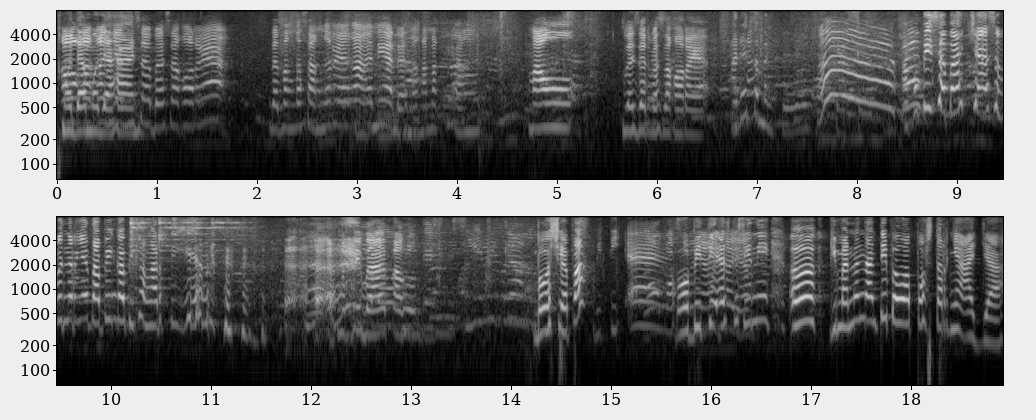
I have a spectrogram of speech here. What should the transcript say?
kalau Mudah-mudahan. kakaknya bisa bahasa Korea datang ke Sanggar ya Kak. Ini ada anak-anak yang mau belajar bahasa Korea. Ada temanku. Aku bisa baca sebenarnya tapi nggak bisa ngertiin. Ngerti banget tahu. Bawa siapa? BTS. Bawa BTS ke sini. Eh, gimana nanti bawa posternya aja?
